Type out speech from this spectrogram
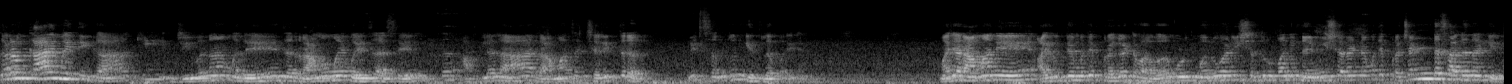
कारण काय माहिती का? की जीवनामध्ये जर राममय व्हायचं असेल तर आपल्याला रामाचं चरित्र नीट समजून घेतलं पाहिजे. माझ्या रामाने अयोध्येमध्ये प्रगट व्हावं म्हणून मनु आणि शत्रुपानी नैमिषारण्यामध्ये प्रचंड साधना केली.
